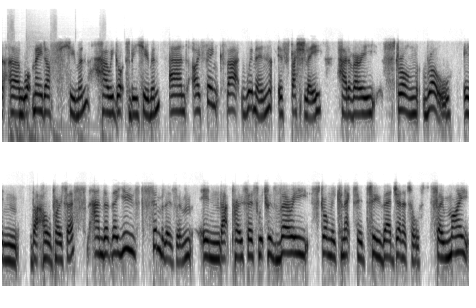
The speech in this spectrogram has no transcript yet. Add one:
uh, what made us human, how we got to be human. And I think that women, especially, had a very strong role in that whole process, and that they used symbolism in that process, which was very strongly connected to their genitals. So, my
